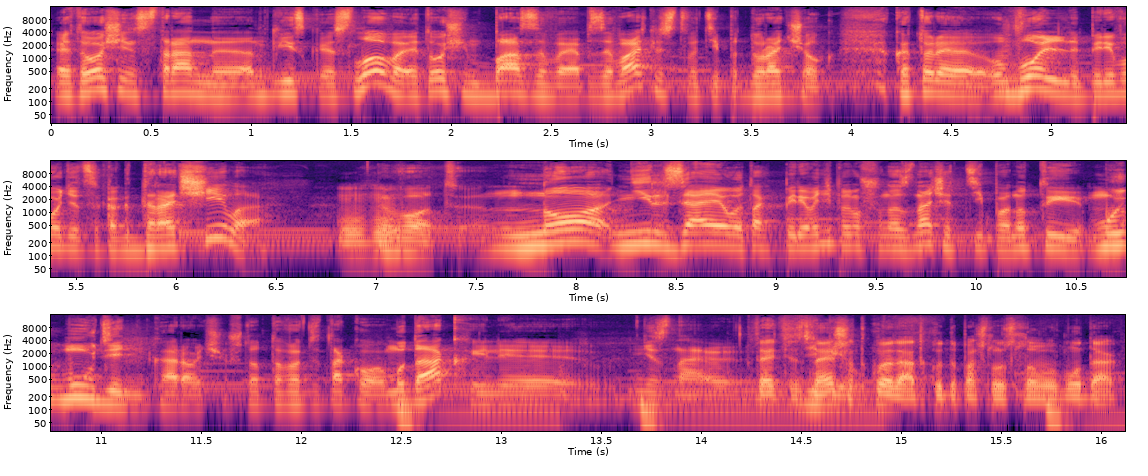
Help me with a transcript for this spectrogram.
Это очень странное английское слово, это очень базовое обзывательство, типа дурачок, которое вольно переводится как дрочила, Угу. Вот. Но нельзя его так переводить, потому что оно значит, типа, ну ты мудень, короче, что-то вроде такого. Мудак или, не знаю, Кстати, дебил. знаешь, откуда, откуда пошло слово мудак?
